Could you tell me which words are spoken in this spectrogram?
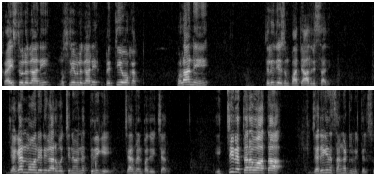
క్రైస్తవులు కానీ ముస్లింలు కానీ ప్రతి ఒక్క కులాన్ని తెలుగుదేశం పార్టీ ఆదరిస్తుంది. జగన్మోహన్ రెడ్డి గారు వచ్చిన వెంటనే తిరిగి చైర్మన్ పదవి ఇచ్చారు. ఇచ్చిన తర్వాత జరిగిన సంఘటనలు మీకు తెలుసు.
